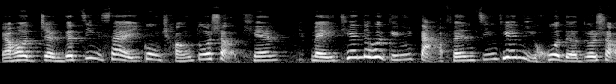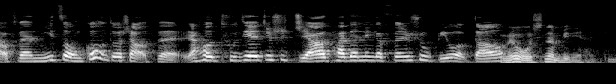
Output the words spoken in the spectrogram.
然后整个竞赛一共长多少天，每一天都会给你打分，今天你获得多少分，你总共多少分，然后图杰就是只要他的那个分数比我高，没有，我现在比你还低。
